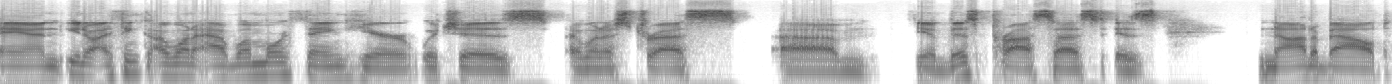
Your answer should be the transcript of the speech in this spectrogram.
and you know i think i want to add one more thing here which is i want to stress um, you know this process is not about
